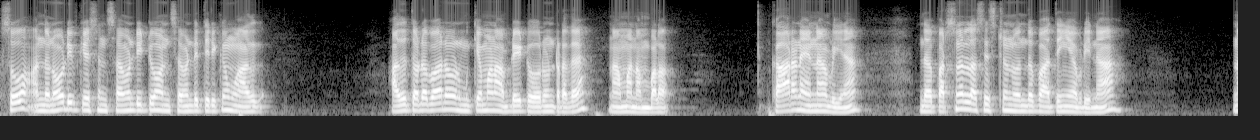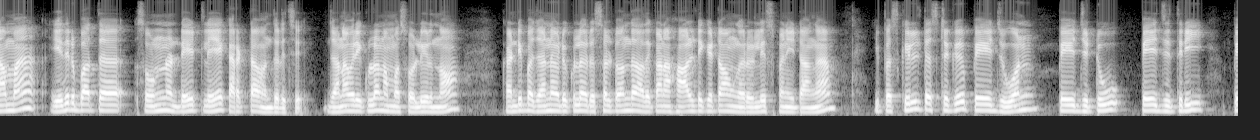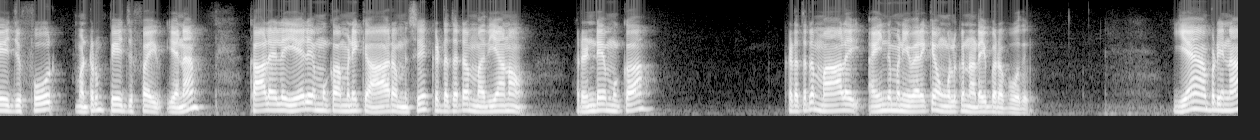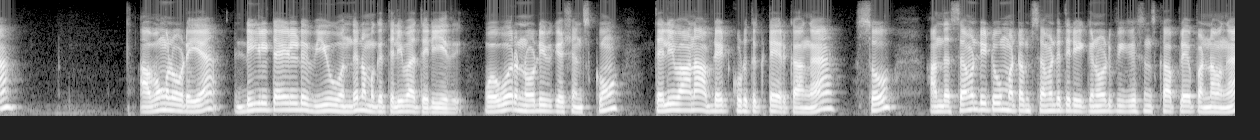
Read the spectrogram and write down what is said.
ஸோ அந்த notification seventy two and seventy த்ரீக்கும் அது அது தொடர்பான ஒரு முக்கியமான அப்டேட் வருன்றதை நாம் நம்பலாம். காரணம் என்ன அப்படின்னா இந்த பர்சனல் அசிஸ்டண்ட் வந்து பார்த்தீங்க அப்படின்னா நம்ம எதிர்பார்த்த சொன்ன டேட்லேயே கரெக்டாக வந்துடுச்சு ஜனவரிக்குள்ளே நம்ம சொல்லியிருந்தோம். கண்டிப்பாக ஜனவரிக்குள்ளே ரிசல்ட் வந்து அதுக்கான ஹால் டிக்கெட்டாக அவங்க ரிலீஸ் பண்ணிட்டாங்க. இப்போ ஸ்கில் டெஸ்ட்டுக்கு page one page two page three page four மற்றும் பேஜ் ஃபைவ் என காலையில் ஏழே முக்கால் மணிக்கு ஆரம்பித்து கிட்டத்தட்ட மதியானம் ரெண்டே முக்கால் கிட்டத்தட்ட மாலை ஐந்து மணி வரைக்கும் அவங்களுக்கு நடைபெற போகுது. ஏன் அப்படின்னா அவங்களுடைய டீடைல்டு வியூ வந்து நமக்கு தெளிவாக தெரியுது. ஒவ்வொரு நோட்டிஃபிகேஷன்ஸ்க்கும் தெளிவான அப்டேட் கொடுத்துக்கிட்டே இருக்காங்க. ஸோ அந்த செவன்ட்டி டூ மற்றும் செவன்ட்டி த்ரீக்கு நோட்டிஃபிகேஷன்ஸ்க்கு அப்ளை பண்ணவங்க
